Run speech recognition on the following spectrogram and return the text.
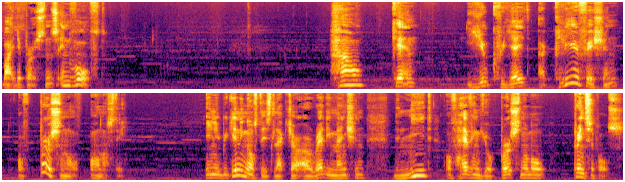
by the persons involved. How can you create a clear vision of personal honesty? In the beginning of this lecture, I already mentioned the need of having your personal principles.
